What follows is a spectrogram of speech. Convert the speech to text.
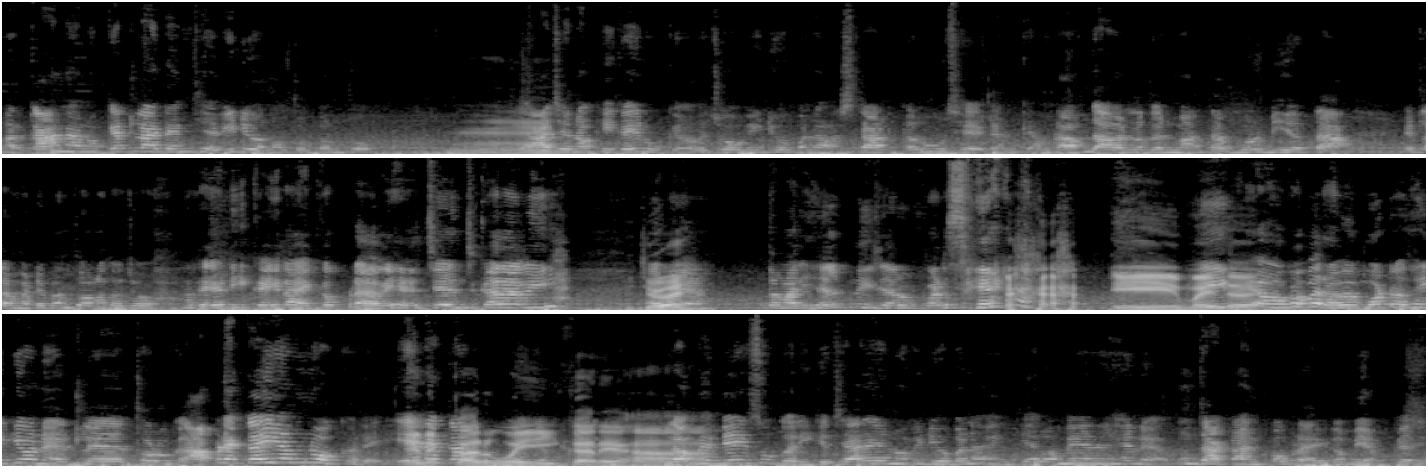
મારા કાનાનો કેટલા ટાઈમથી વીડિયો નહોતો બનતો. આજે નક્કી કર્યું કે હવે જો વીડિયો બનાવવા સ્ટાર્ટ કરવું છે કેમ કે હમણાં અમદાવાદ લગ્નમાં હતા મોરબી હતા એટલા માટે બનતો નતો. જો રેડી કર્યા કપડા હવે ચેન્જ કરાવી. તમારી હેલ્પની જરૂર પડશે. ઈ ખબર? હવે મોટો થઈ ગયો ને એટલે થોડુંક આપણે કઈ એમ ન કરે. એને કરવું હોય ઈ કરે, હા. અમે બે શું કરી કે જ્યારે એનો વિડિયો બનાવીએ ત્યારે અમે એને હે ને ઊંધા કાન પકડાય ગમે એમ કરી.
